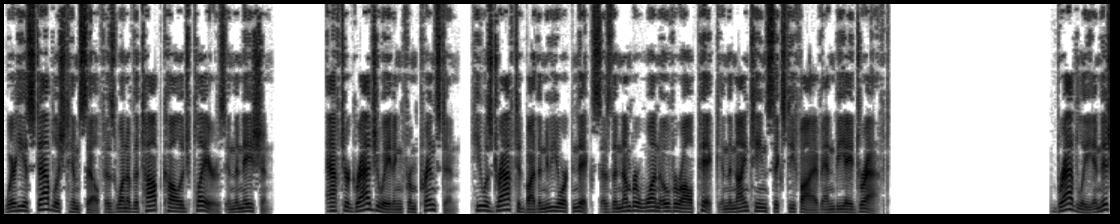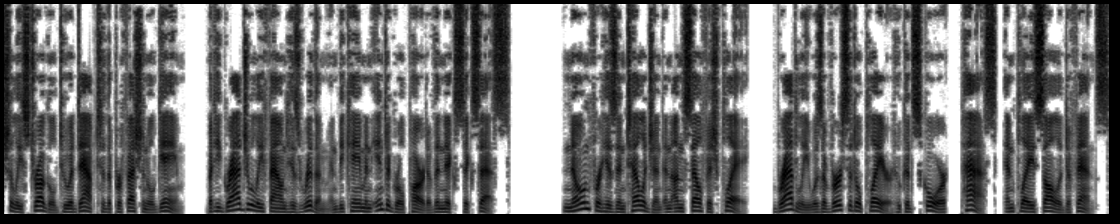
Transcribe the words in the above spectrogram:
where he established himself as one of the top college players in the nation. After graduating from Princeton, he was drafted by the New York Knicks as the number one overall pick in the 1965 NBA draft. Bradley initially struggled to adapt to the professional game, but he gradually found his rhythm and became an integral part of the Knicks' success. Known for his intelligent and unselfish play, Bradley was a versatile player who could score, pass, and play solid defense.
